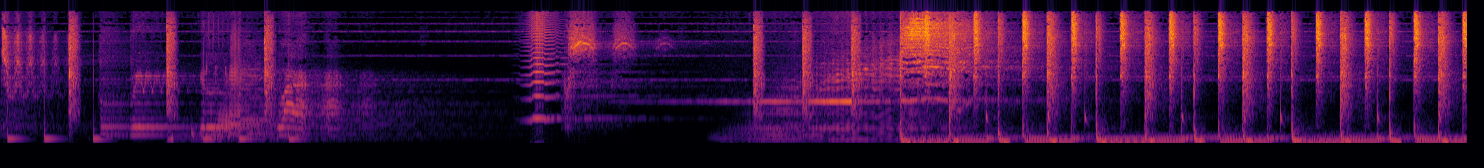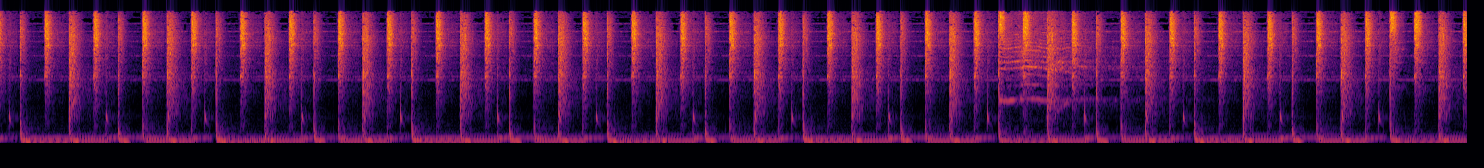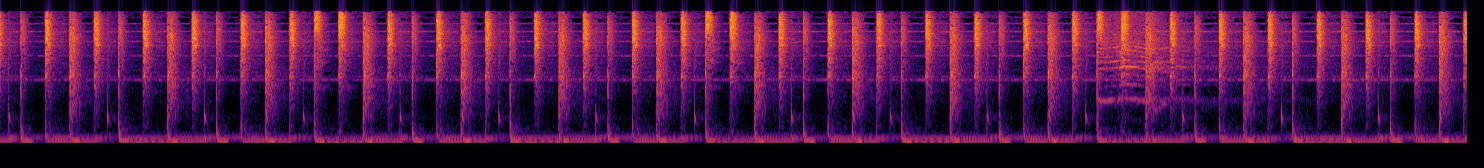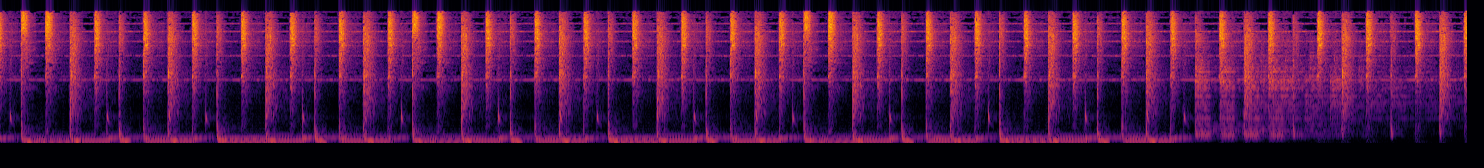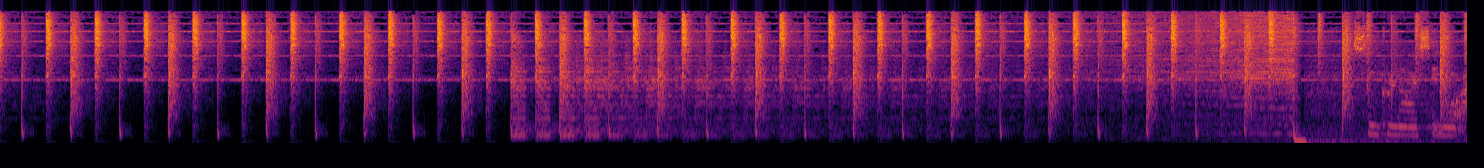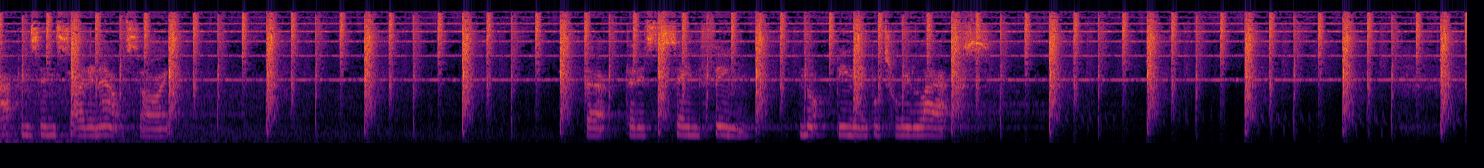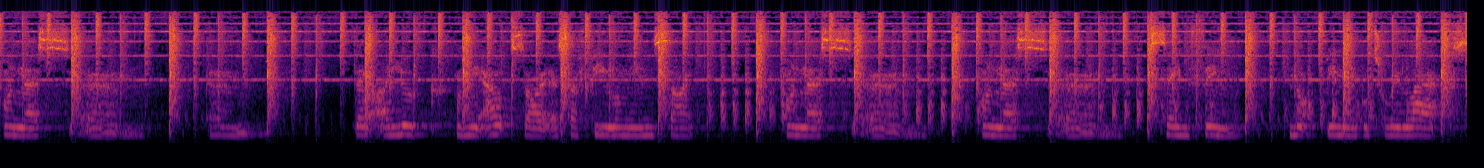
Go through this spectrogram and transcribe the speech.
Choo-choo-choo-choo. Inside and outside. That that is the same thing, not being able to relax. Unless um, um, that I look on the outside as I feel on the inside. Unless um, unless um, same thing, not being able to relax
